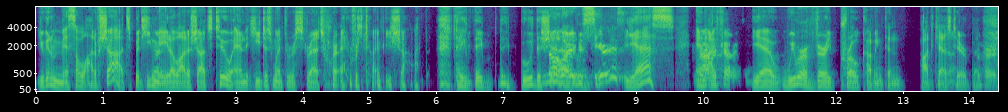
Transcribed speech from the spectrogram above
you're going to miss a lot of shots but he Right. made a lot of shots too and he just went through a stretch where every time he shot they they they booed the shit no are you serious yes and I, Robert Covington. yeah we were a very pro covington podcast Yeah, here I've but heard.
